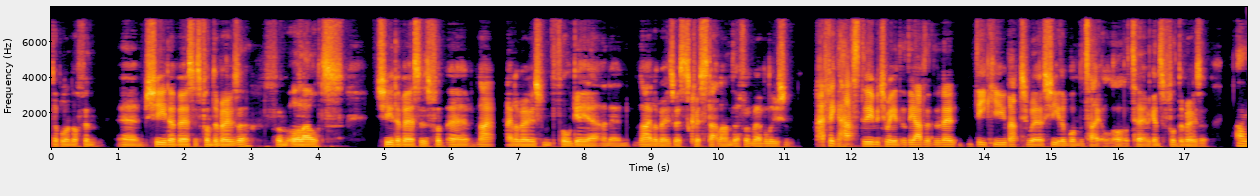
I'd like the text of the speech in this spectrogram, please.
double or nothing. Um, Shida versus Thunder Rosa from All Out. Shida versus uh, Nyla Rose from Full Gear, and then Nyla Rose versus Kris Statlander from Revolution. I think it has to be between the either the DQ match where Shida won the title or her against Thunder Rosa. I,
